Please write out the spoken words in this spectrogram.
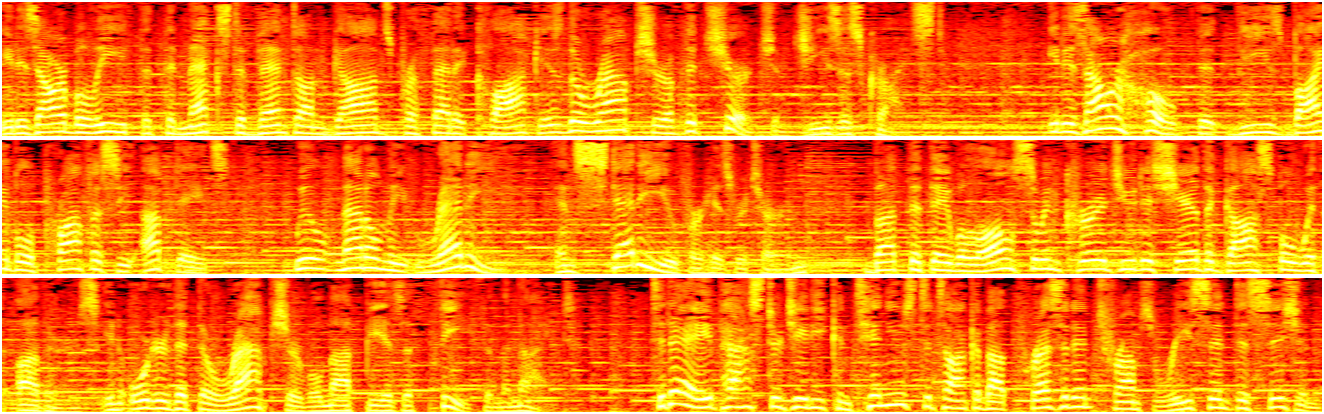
It is our belief that the next event on God's prophetic clock is the rapture of the Church of Jesus Christ. It is our hope that these Bible prophecy updates will not only ready you and steady you for His return, but that they will also encourage you to share the gospel with others in order that the rapture will not be as a thief in the night. Today, Pastor JD continues to talk about President Trump's recent decision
